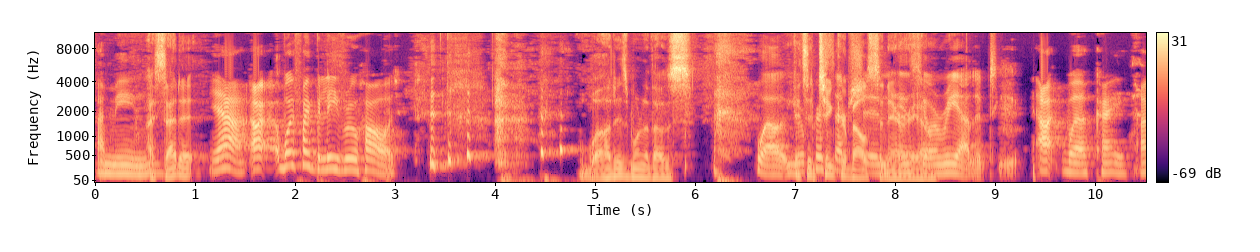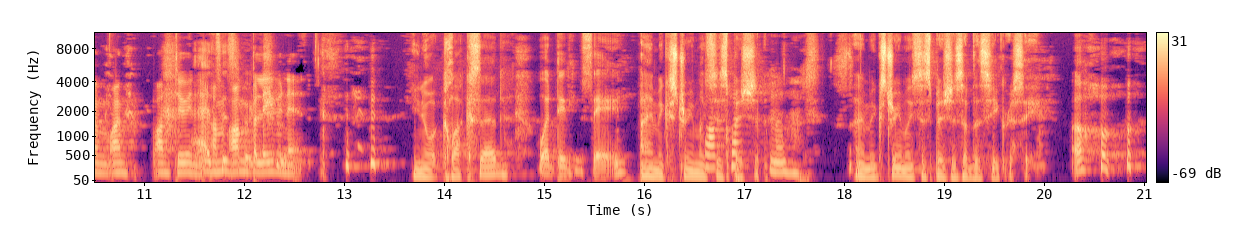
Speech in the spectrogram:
I mean, I said it. Yeah. I, what if I believe real hard? Well, it is one of those. well, your It's a Tinkerbell perception Is your reality. Uh, well, okay. I'm I'm I'm doing it. I'm, I'm believing it. You know what Cluck said? What did he say? I am extremely suspicious. No. I'm extremely suspicious of the secrecy. Oh,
